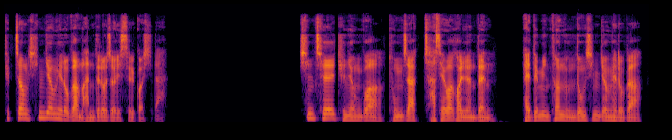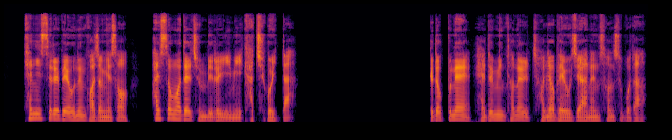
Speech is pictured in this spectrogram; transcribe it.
특정 신경회로가 만들어져 있을 것이다. 신체의 균형과 동작, 자세와 관련된 배드민턴 운동신경회로가 테니스를 배우는 과정에서 활성화될 준비를 이미 갖추고 있다. 그 덕분에 배드민턴을 전혀 배우지 않은 선수보다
